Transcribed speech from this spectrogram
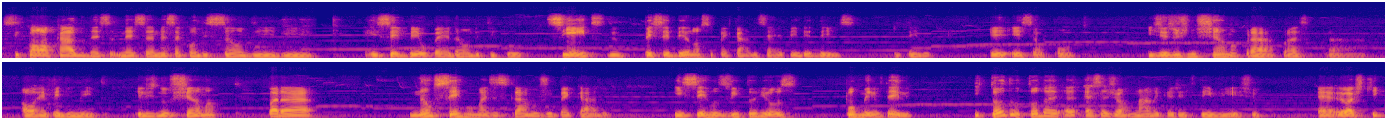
se colocado nessa, nessa, nessa condição de, de receber o perdão, de tipo, cientes de perceber o nosso pecado e se arrepender deles, entende? E, esse é o ponto. E Jesus nos chama para ao arrependimento. Ele nos chama para não sermos mais escravos do pecado e sermos vitoriosos por meio dele. E todo, toda essa jornada que a gente tem visto, é, eu acho que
